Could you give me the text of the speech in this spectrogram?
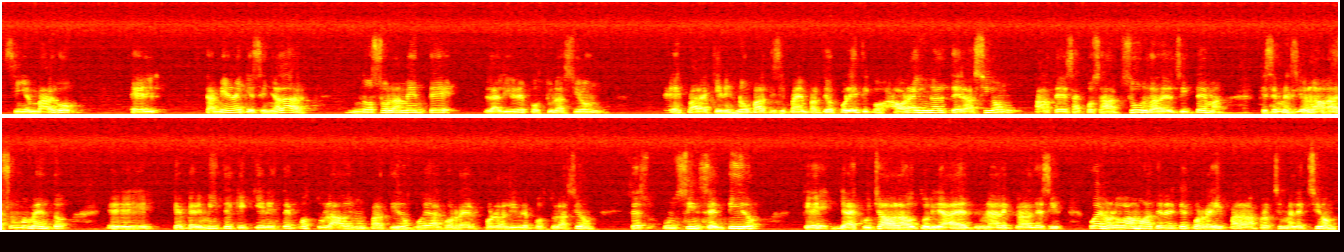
Sin embargo, el, también hay que señalar, no solamente la libre postulación es para quienes no participan en partidos políticos. Ahora hay una alteración, parte de esas cosas absurdas del sistema que se mencionaba hace un momento, eh, que permite que quien esté postulado en un partido pueda correr por la libre postulación. Eso es un sinsentido que ya he escuchado a las autoridades del Tribunal Electoral decir, bueno, lo vamos a tener que corregir para la próxima elección.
